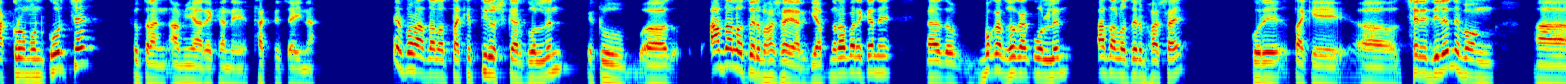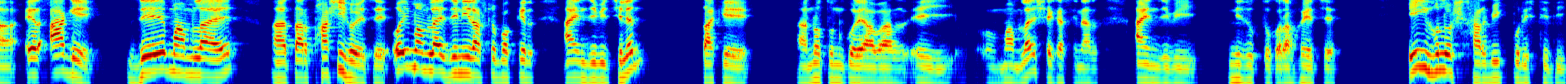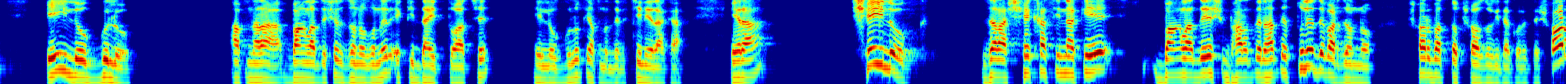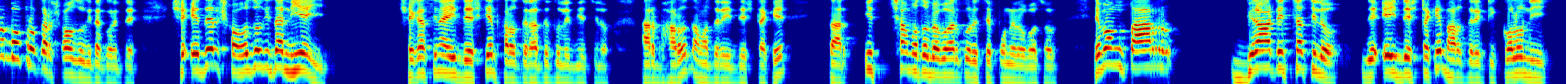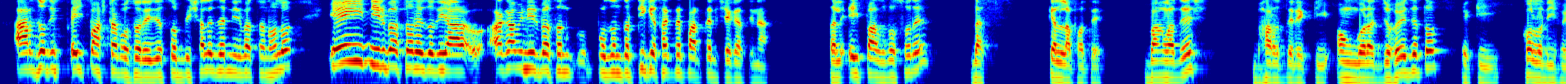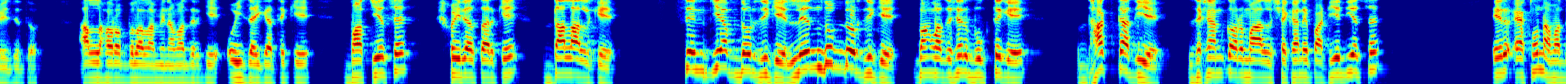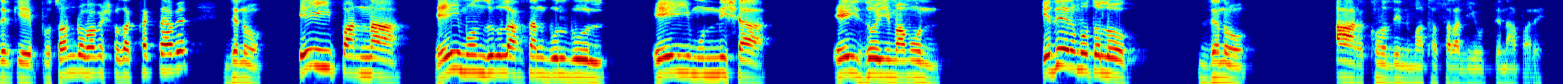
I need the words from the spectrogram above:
আক্রমণ করছে সুতরাং আমি আর এখানে থাকতে চাই না। এরপর আদালত তাকে তিরস্কার করলেন, একটু আদালতের ভাষায় আর কি। আপনারা আবার এখানে বোকাঝোকা করলেন আদালতের ভাষায় করে তাকে ছেড়ে দিলেন এবং এর আগে যে মামলায় তার ফাঁসি হয়েছে, ওই মামলায় যিনি রাষ্ট্রপক্ষের আইনজীবী ছিলেন, তাকে নতুন করে আবার এই মামলায় শেখ হাসিনার আইনজীবী নিযুক্ত করা হয়েছে। এই হলো সার্বিক পরিস্থিতি। এই লোকগুলো আপনারা বাংলাদেশের জনগণের একটি দায়িত্ব আছে এই লোকগুলোকে আপনাদের চিনে রাখা। এরা সেই লোক যারা শেখ হাসিনাকে বাংলাদেশ ভারতের হাতে তুলে দেবার জন্য সর্বাত্মক সহযোগিতা করেছে, সর্বপ্রকার সহযোগিতা করেছে। সে এদের সহযোগিতা নিয়েই শেখ হাসিনা এই দেশকে ভারতের হাতে তুলে দিয়েছিল। আর ভারত আমাদের এই দেশটাকে তার ইচ্ছা মতো ব্যবহার করেছে পনেরো বছর। এবং তার বিরাট ইচ্ছা ছিল যে এই দেশটাকে ভারতের একটি কলোনি। আর যদি এই পাঁচটা বছর যে চব্বিশ সালে যে নির্বাচন হলো, এই নির্বাচনে যদি আগামী নির্বাচন পর্যন্ত টিকে থাকতে পারতেন শেখ হাসিনা, তাহলে এই পাঁচ বছরে ব্যাস কেল্লাফতে বাংলাদেশ ভারতের একটি অঙ্গরাজ্য হয়ে যেত, একটি কলোনি হয়ে যেত। আল্লাহ রব্বুল আলমিন আমাদেরকে ওই জায়গা থেকে বাঁচিয়েছে। স্বৈরাচারকে, দালালকে, সেনকিয়াব দর্জিকে লেন্দুব দর্জিকে, বাংলাদেশের বুক থেকে ধাক্কা দিয়ে যেখানকার মাল সেখানে পাঠিয়ে দিয়েছে। এর এখন আমাদেরকে প্রচন্ডভাবে সজাগ থাকতে হবে যেন এই পান্না, এই মঞ্জুরুল হাসান বুলবুল, এই মুন্নিশা, এই জয়ী মামুন, এদের মতো লোক যেন আর কোনোদিন মাথা ছাড়া দিয়ে উঠতে না পারে।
